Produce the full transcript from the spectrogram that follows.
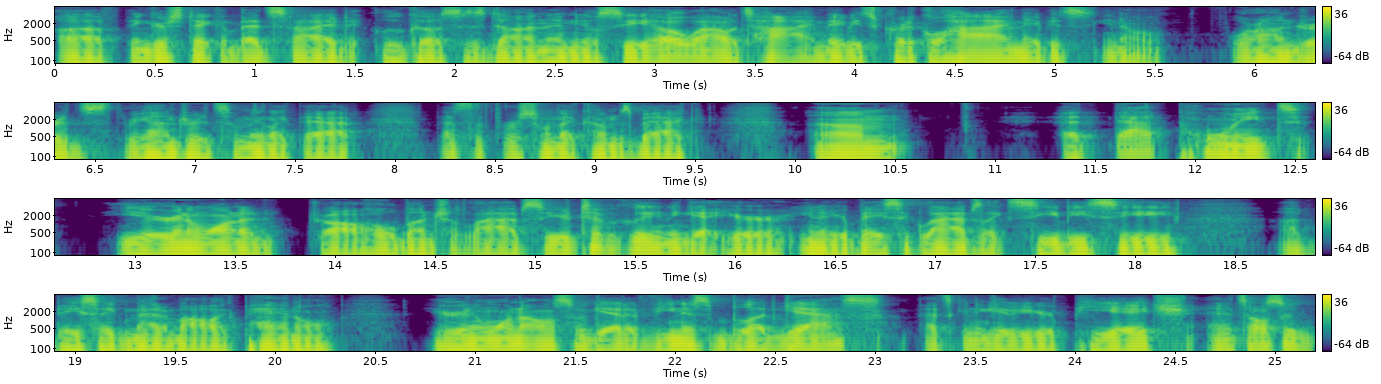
a, finger stick, a bedside glucose is done, and you'll see, oh wow, it's high. Maybe it's critical high. Maybe it's you know 400s, 300s, something like that. That's the first one that comes back. Um, at that point, you're going to want to draw a whole bunch of labs. So you're typically going to get your you know your basic labs like CBC, a basic metabolic panel. You're going to want to also get a venous blood gas. That's going to give you your pH, and it's also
